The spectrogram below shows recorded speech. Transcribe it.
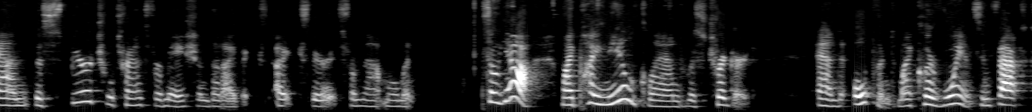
and the spiritual transformation that I've ex- experienced from that moment. So yeah, my pineal gland was triggered and opened my clairvoyance. In fact,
